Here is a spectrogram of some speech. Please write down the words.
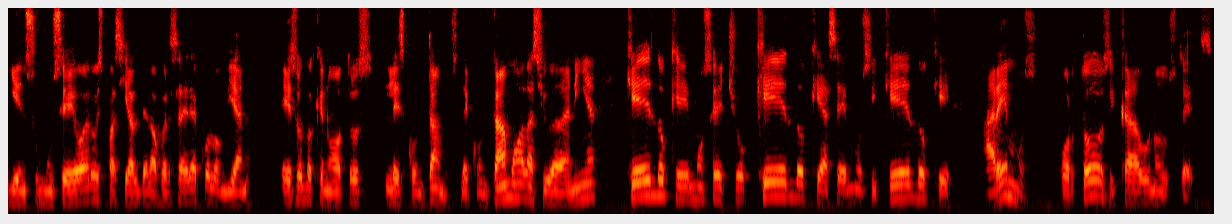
y en su Museo Aeroespacial de la Fuerza Aérea Colombiana, eso es lo que nosotros les contamos. Le contamos a la ciudadanía qué es lo que hemos hecho, qué es lo que hacemos y qué es lo que haremos por todos y cada uno de ustedes.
